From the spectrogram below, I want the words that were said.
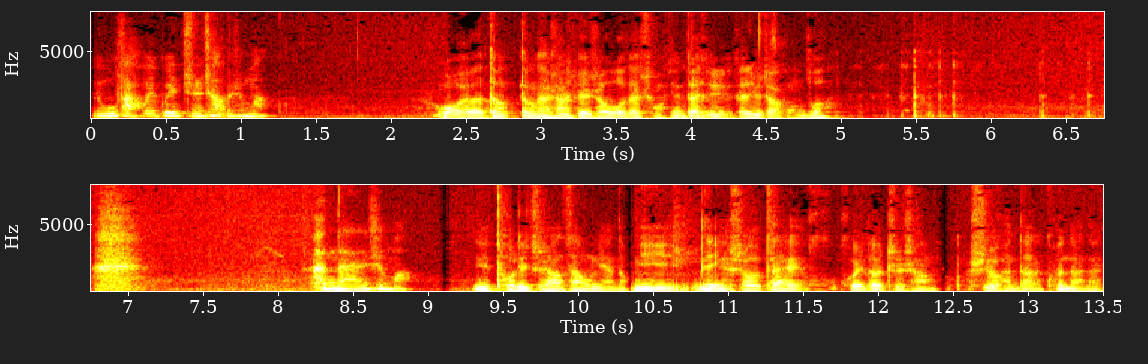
你无法回归职场是吗？我要等等他上学之后，我再重新再去再去找工作。很难是吗？你脱离职场三五年的，你那个时候再回到职场是有很大的困难的。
